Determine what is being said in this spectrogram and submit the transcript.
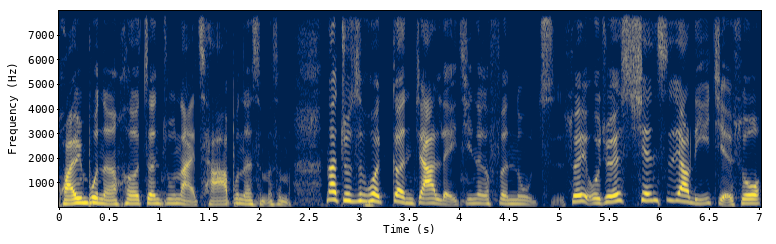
怀孕不能喝珍珠奶茶，不能什么什么，那就是会更加累积那个愤怒值。所以我觉得先是要理解说，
